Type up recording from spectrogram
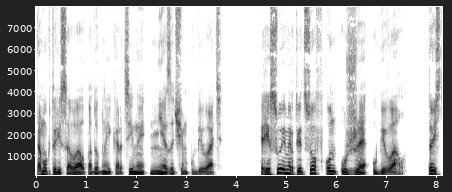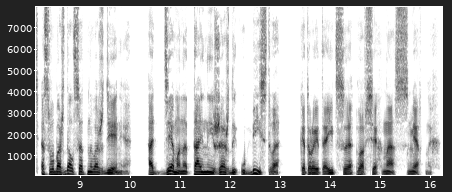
Тому, кто рисовал подобные картины, незачем убивать. Рисуя мертвецов, он уже убивал, то есть освобождался от наваждения, от демона тайной жажды убийства, которая таится во всех нас, смертных.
